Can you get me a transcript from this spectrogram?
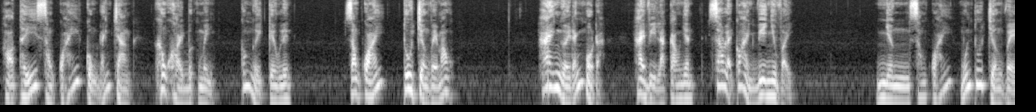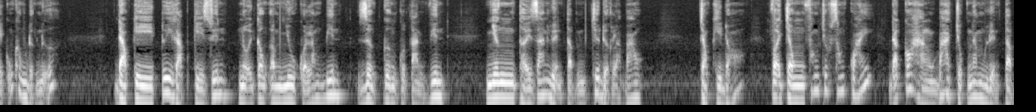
Họ thấy song quái cùng đánh chàng, không khỏi bực mình, có người kêu lên. Song quái, thu trưởng về mau. Hai người đánh một à? Hai vị là cao nhân, sao lại có hành vi như vậy? Nhưng song quái muốn thu trưởng về cũng không được nữa. Đào Kỳ tuy gặp kỳ duyên nội công âm nhu của Long Biên, dương cương của tàn viên, nhưng thời gian luyện tập chưa được là bao. Trong khi đó, vợ chồng Phong Châu Song Quái đã có hàng ba chục năm luyện tập,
